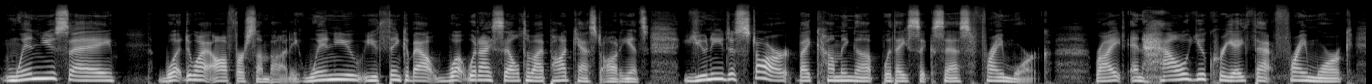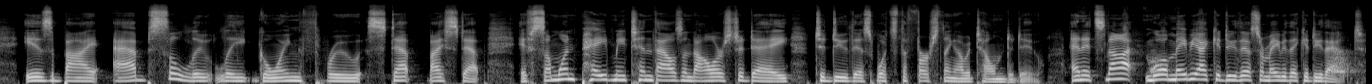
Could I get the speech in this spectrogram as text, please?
when you say, what do I offer somebody? When you you think about what would I sell to my podcast audience, you need to start by coming up with a success framework, right? And how you create that framework is by absolutely going through step by step. If someone paid me $10,000 today to do this, what's the first thing I would tell them to do? And it's not, well, maybe I could do this or maybe they could do that.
